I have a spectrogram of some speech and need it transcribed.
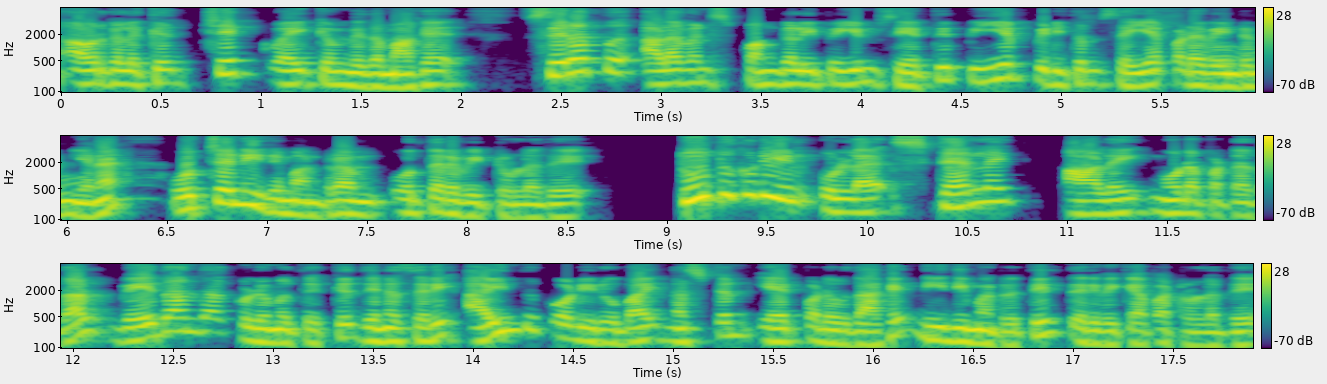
அவர்களுக்கு செக் வைக்கும் விதமாக சிறப்பு அலவன்ஸ் பங்களிப்பையும் சேர்த்து பி எஃப் பிடித்தம் செய்யப்பட வேண்டும் என உச்சநீதிமன்றம் உத்தரவிட்டுள்ளது. தூத்துக்குடியில் உள்ள ஸ்டெர்லைட் ஆலை மூடப்பட்டதால் வேதாந்தா குழுமத்துக்கு தினசரி ஐந்து கோடி ரூபாய் நஷ்டம் ஏற்படுவதாக நீதிமன்றத்தில் தெரிவிக்கப்பட்டுள்ளது.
